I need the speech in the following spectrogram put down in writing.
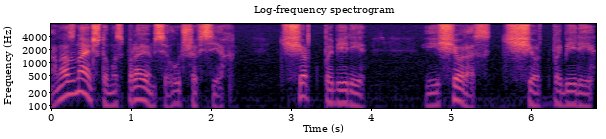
Она знает, что мы справимся лучше всех. Черт побери. И еще раз, черт побери.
